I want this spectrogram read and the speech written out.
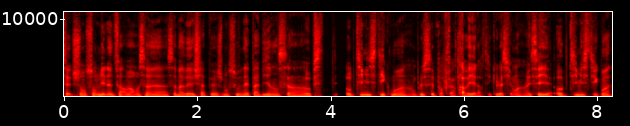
Cette chanson de Mylène Farmer Moi, ça, ça m'avait échappé, je m'en souvenais pas bien. Ça, optimistique, moi. En plus, c'est pour faire travailler l'articulation. Hein. Essayez, optimistique, moi.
